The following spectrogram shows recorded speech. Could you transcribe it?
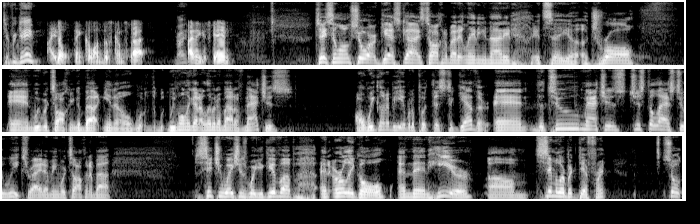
different game. I don't think Columbus comes back. Right. I think it's game. Jason Longshore, our guest guys, talking about Atlanta United. It's a uh, a draw, and we were talking about you know we've only got a limited amount of matches Are we going to be able to put this together? And the two matches, just the last two weeks, right? I mean, we're talking about situations where you give up an early goal, and then here, um, similar but different. So,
